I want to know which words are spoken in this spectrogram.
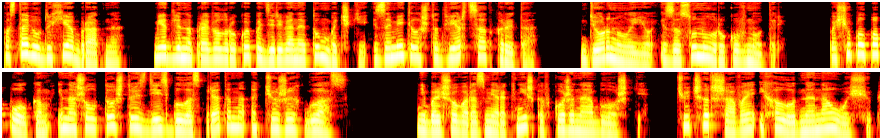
Поставил духи обратно, медленно провел рукой по деревянной тумбочке и заметил, что дверца открыта. Дернул ее и засунул руку внутрь. Пощупал по полкам и нашел то, что здесь было спрятано от чужих глаз. Небольшого размера книжка в кожаной обложке, чуть шершавая и холодная на ощупь.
